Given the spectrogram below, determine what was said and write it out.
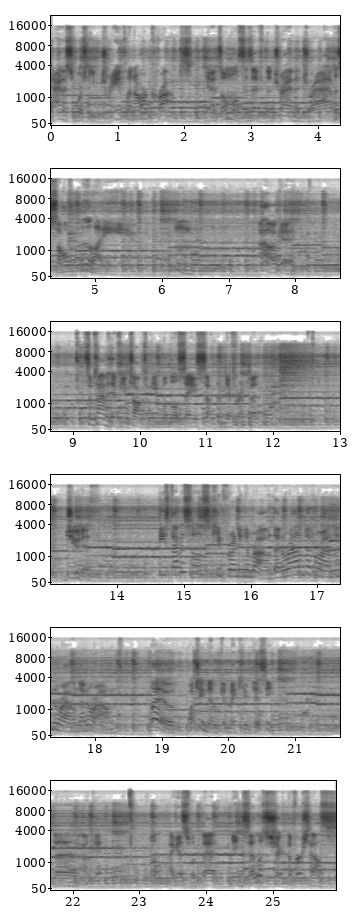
Dinosaurs keep trampling our crops, and it's almost as if they're trying to drive us off the land. Hmm. Oh, okay. Sometimes if you talk to people, they'll say something different, but Judith. These dinosaurs keep running around and around and around and around and around. Whoa, watching them can make you dizzy. Uh, okay. Well, I guess with that being said, let's check the first house.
